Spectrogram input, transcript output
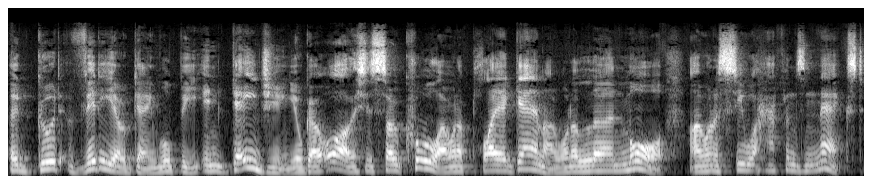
A good video game will be engaging. You'll go, oh, this is so cool. I want to play again. I want to learn more. I want to see what happens next.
